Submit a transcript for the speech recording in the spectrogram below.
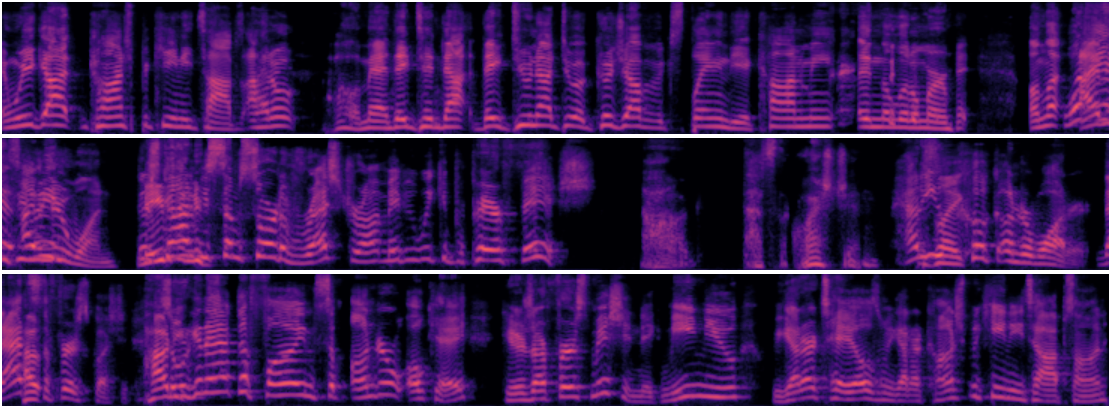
and we got conch bikini tops. I don't. Oh man, they did not. They do not do a good job of explaining the economy in the Little Mermaid. Unless What I haven't if- seen I the mean, new one. There's got to new- be some sort of restaurant. Maybe we could prepare fish. Dog, that's the question. How do It's you like, cook underwater? That's How- the first question. so we're you- gonna have to find some under. Okay, here's our first mission, Nick. Me and you, we got our tails and we got our conch bikini tops on.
